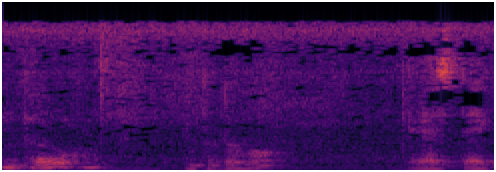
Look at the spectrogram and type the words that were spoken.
Introdujo. introdujo este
